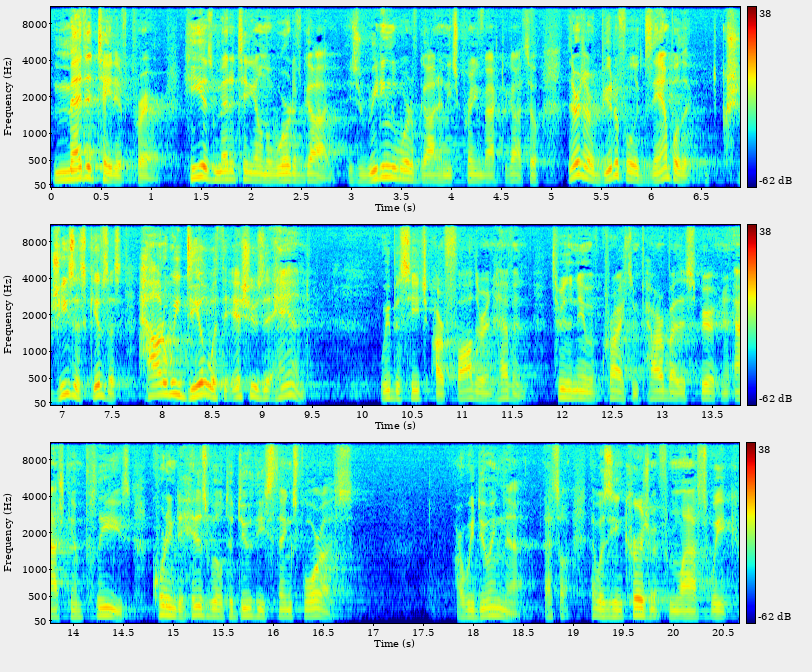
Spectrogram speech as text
Meditative prayer. He is meditating on the Word of God. He's reading the Word of God and he's praying back to God. So there's our beautiful example that Jesus gives us. How do we deal with the issues at hand? We beseech our Father in heaven through the name of Christ, empowered by the Spirit, and ask Him, please, according to His will, to do these things for us. Are we doing that? That's all, that was the encouragement from last week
